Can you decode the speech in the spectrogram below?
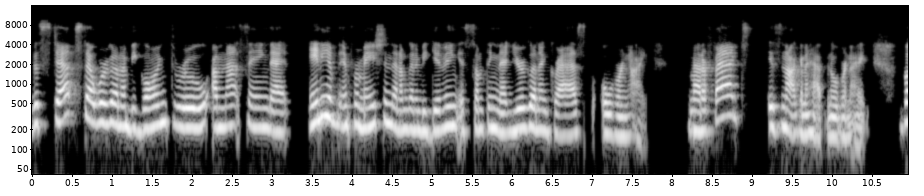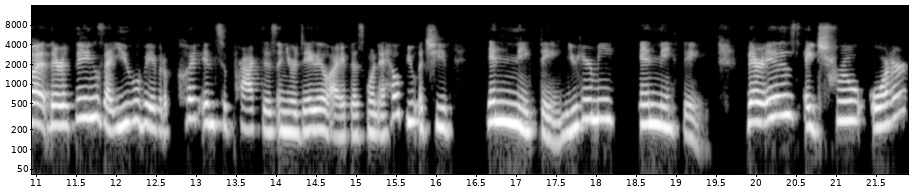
the steps that we're going to be going through, I'm not saying that any of the information that I'm going to be giving is something that you're going to grasp overnight. Matter of fact, it's not going to happen overnight. But there are things that you will be able to put into practice in your daily life that's going to help you achieve anything. You hear me? Anything. There is a true order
